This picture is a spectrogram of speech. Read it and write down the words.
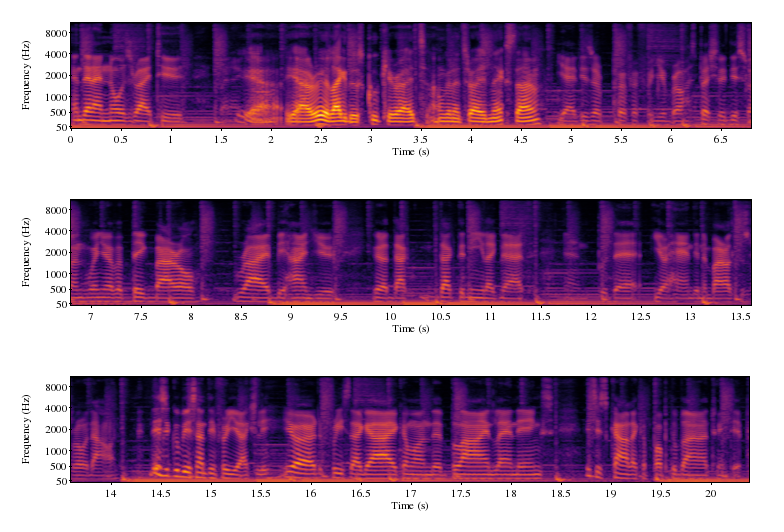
And then I nose right too. Yeah, yeah, I really like those cookie rides. I'm gonna try it next time. Yeah, these are perfect for you, bro. Especially this one when you have a big barrel right behind you. You gotta duck, duck the knee like that and put the, your hand in the barrel to slow down. This could be something for you actually. You are the freestyle guy, come on, the blind landings. This is kind of like a pop to blind on a twin tip.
